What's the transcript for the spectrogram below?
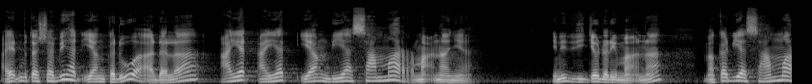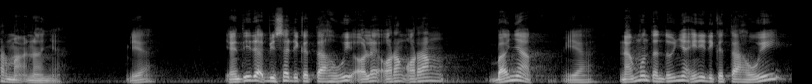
Ayat mutasyabihat yang kedua adalah ayat-ayat yang dia samar maknanya. Ini ditinjau dari makna, maka dia samar maknanya. Ya. Yang tidak bisa diketahui oleh orang-orang banyak, ya. Namun tentunya ini diketahui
